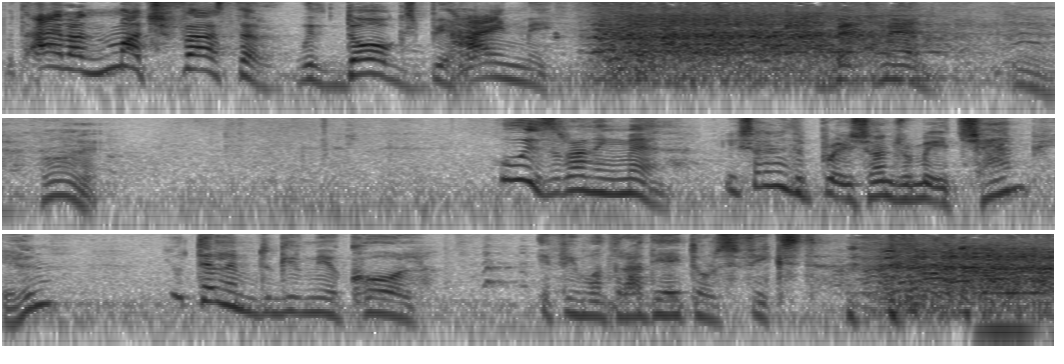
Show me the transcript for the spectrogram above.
But I run much faster with dogs behind me. Batman. Yeah, right. Who is running man? He's only the British 100 metre champion. You tell him to give me a call if he wants radiators fixed.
